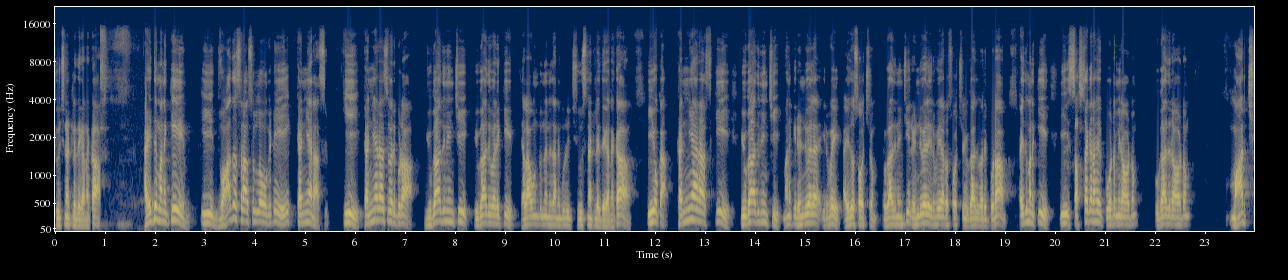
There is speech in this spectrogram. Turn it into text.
చూసినట్లయితే కనుక అయితే మనకి ఈ ద్వాదశ రాసుల్లో ఒకటి కన్యారాశి ఈ కన్యారాశి వారికి కూడా యుగాది నుంచి యుగాది వరకు ఎలా ఉంటుందనే దాని గురించి చూసినట్లయితే కనుక ఈ యొక్క కన్యారాశికి యుగాది నుంచి మనకి రెండు వేల ఇరవై ఐదో సంవత్సరం యుగాది నుంచి రెండు వేల ఇరవై ఆరో సంవత్సరం యుగాది వరకు కూడా అయితే మనకి ఈ షష్టగ్రహ కూటమి రావటం ఉగాది రావటం మార్చి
